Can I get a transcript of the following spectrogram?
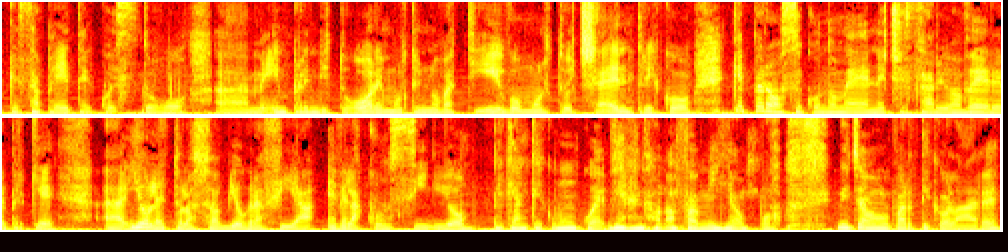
che sapete questo um, imprenditore molto innovativo, molto eccentrico, che però secondo me è necessario avere perché uh, io ho letto la sua biografia e ve la consiglio, perché anche comunque viene da una famiglia un po' diciamo particolare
